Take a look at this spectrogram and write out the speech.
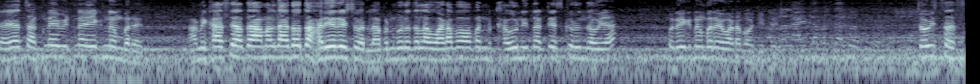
त्याच्या चटण्या बिटण्या एक नंबर आहेत. आम्ही खास ते आता आम्हाला जायचं होतं हरिहरेश्वरला. आपण बोलतो त्याला वडापाव आपण खाऊन इथं टेस्ट करून जाऊया. पण एक नंबर आहे वडापावची टेस्ट चोवीस तास.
